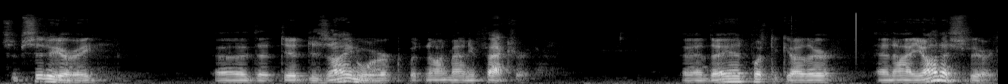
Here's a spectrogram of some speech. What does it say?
subsidiary uh, that did design work but non manufacturing. And they had put together an ionospheric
